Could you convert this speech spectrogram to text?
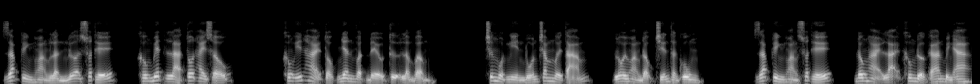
giáp kinh hoàng lần nữa xuất thế, không biết là tốt hay xấu không ít hải tộc nhân vật đều tự lẩm bẩm Trước 1418, lôi hoàng độc chiến thần cung. Giáp Kình hoàng xuất thế, Đông Hải lại không được an bình a.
